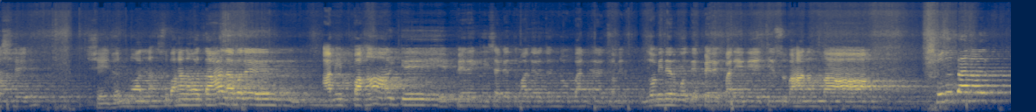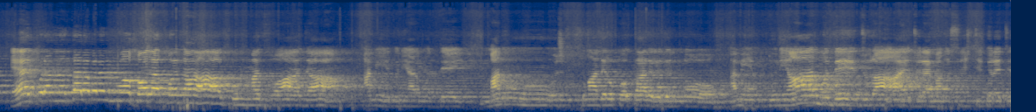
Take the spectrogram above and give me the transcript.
আসে। সেই জন্য আল্লাহ তাআলা বলেন, আমি পাহাড়কে পেরেক হিসেবে তোমাদের জন্য জমিনের মধ্যে পেরেক বানিয়ে দিয়েছি, সুবহানাল্লাহ। শুধু তা নয়, এরপর আল্লাহ তাআলা বলেন আমি দুনিয়ার মধ্যে মানুষ তোমাদের উপকারের জন্য, আমি দুনিয়ার মধ্যে জুড়ায় জুড়ায় মানুষ করেছি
